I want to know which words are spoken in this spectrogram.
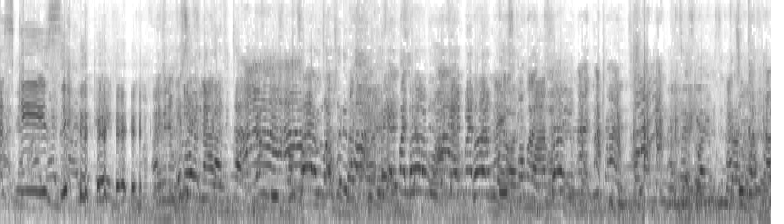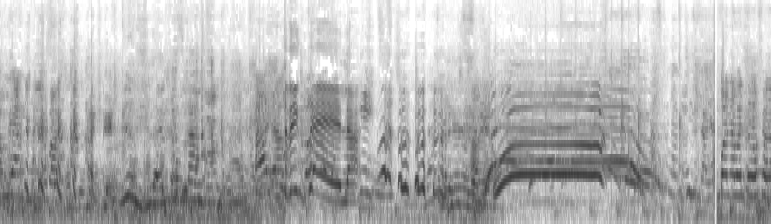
Às 15. Trincela. Bana vai uh! ter uma fera.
